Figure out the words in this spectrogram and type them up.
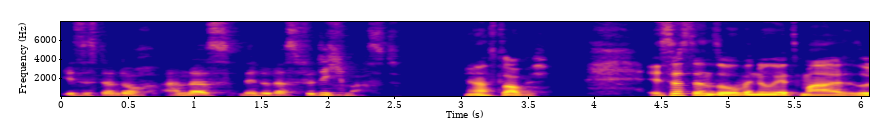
ist es dann doch anders, wenn du das für dich machst. Ja, das glaube ich. Ist das denn so, wenn du jetzt mal so,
